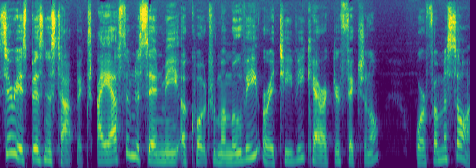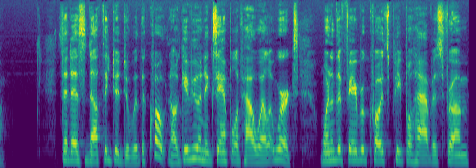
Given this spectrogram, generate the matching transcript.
Serious business topics, I ask them to send me a quote from a movie or a TV character, fictional, or from a song that has nothing to do with the quote. And I'll give you an example of how well it works. One of the favorite quotes people have is from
